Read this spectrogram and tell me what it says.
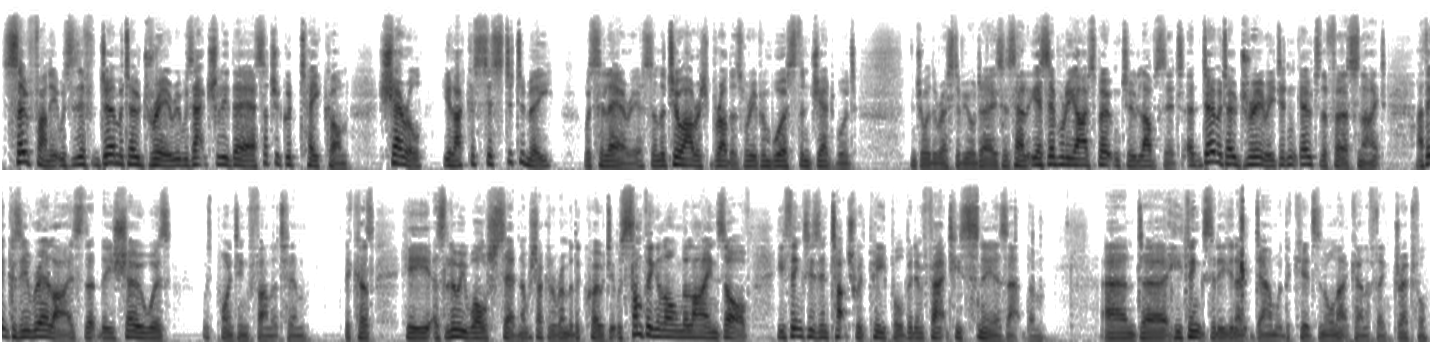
So funny, it was as if Dermot O'Dreary was actually there. Such a good take on. Cheryl, you're like a sister to me, was hilarious. And the two Irish brothers were even worse than Jedward. Enjoy the rest of your day. Says Helen. Yes, everybody I've spoken to loves it. Uh, Dermot O'Dreary didn't go to the first night. I think because he realised that the show was, was pointing fun at him because he, as Louis Walsh said, and I wish I could remember the quote, it was something along the lines of, he thinks he's in touch with people, but in fact he sneers at them. And uh, he thinks that he, you know, down with the kids and all that kind of thing. Dreadful.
